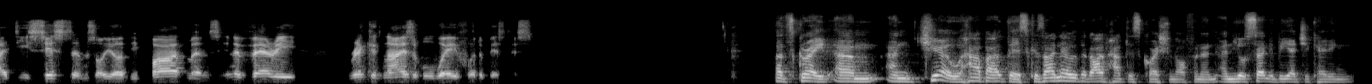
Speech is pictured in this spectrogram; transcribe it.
IT systems or your departments in a very recognizable way for the business. That's great. Um, and Joe, how about this? Because I know that I've had this question often, and, and you'll certainly be educating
